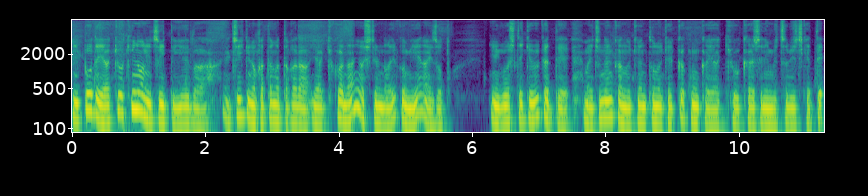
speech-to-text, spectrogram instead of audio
一方で薬局機能について言えば、地域の方々から薬局は何をしているのかよく見えないぞと。いうご指摘を受けて、まあ、1年間の検討の結果、今回薬局を会社に結びつけて、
